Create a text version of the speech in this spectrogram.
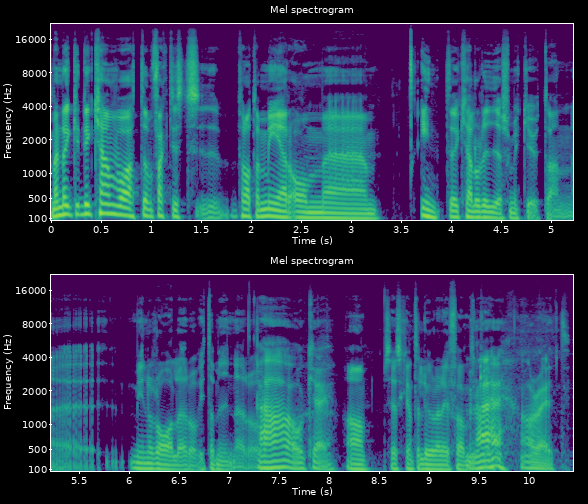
men det, det, kan vara att de faktiskt eh, pratar mer om, eh, inte kalorier så mycket, utan eh, mineraler och vitaminer. Och, Aha, okay. ja, så jag ska inte lura dig för mycket. Nej, all right.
